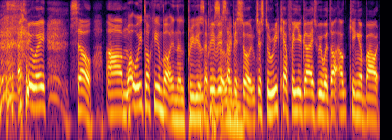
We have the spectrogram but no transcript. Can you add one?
anyway, so um, What were we talking about in the previous episode? previous Raimi? episode. Just to recap for you guys, we were talking about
